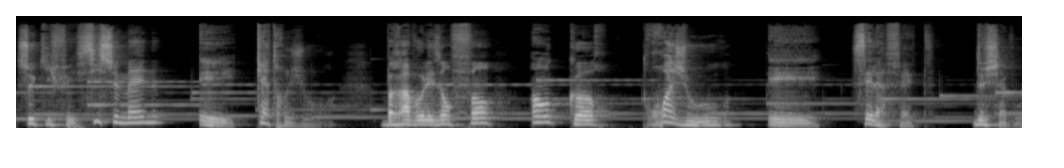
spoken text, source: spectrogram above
ce qui fait six semaines et quatre jours. Bravo les enfants, encore trois jours et c'est la fête de Shavuot.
